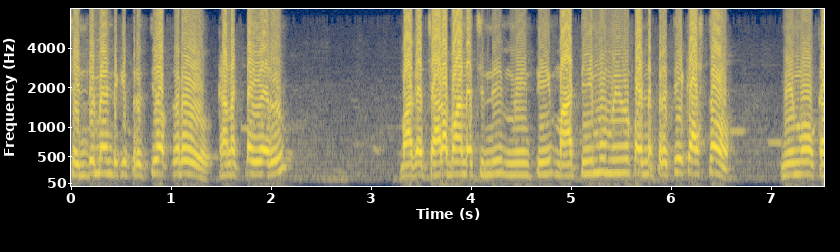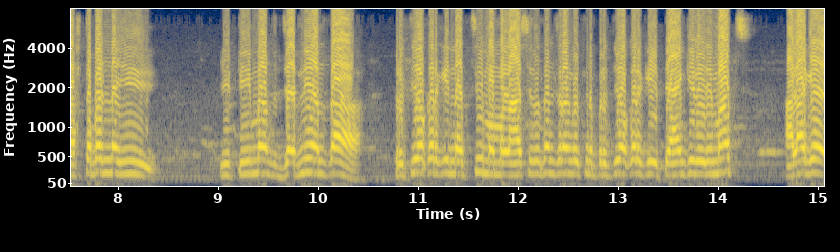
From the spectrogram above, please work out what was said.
సెంటిమెంట్కి ప్రతి ఒక్కరు కనెక్ట్ అయ్యారు. మాకు అది చాలా బాగా నచ్చింది. మీ టీ మా టీము మేము పడిన ప్రతి కష్టం మేము కష్టపడిన ఈ ఈ టీం జర్నీ అంతా ప్రతి ఒక్కరికి నచ్చి మమ్మల్ని ఆశీర్వదించడానికి వచ్చిన ప్రతి ఒక్కరికి థ్యాంక్ యూ వెరీ మచ్ అలాగే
